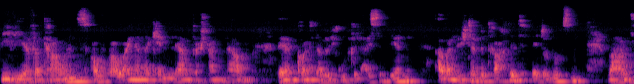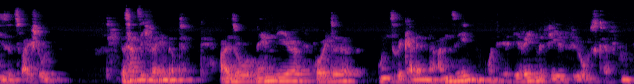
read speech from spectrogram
wie wir Vertrauensaufbau einander kennenlernen verstanden haben, äh, konnte dadurch gut geleistet werden. Aber nüchtern betrachtet, Netto-Nutzen, waren diese zwei Stunden. Das hat sich verändert. Also wenn wir heute unsere Kalender ansehen und wir reden mit vielen Führungskräften,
